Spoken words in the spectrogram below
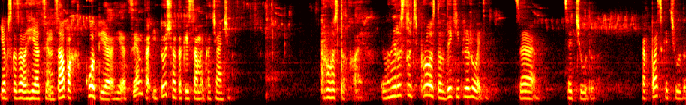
я б сказала, гіацинт. Запах копія гіацинта і точно такий самий качанчик. Просто кайф. Вони ростуть просто в дикій природі. Це, це чудо. Карпатське чудо.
